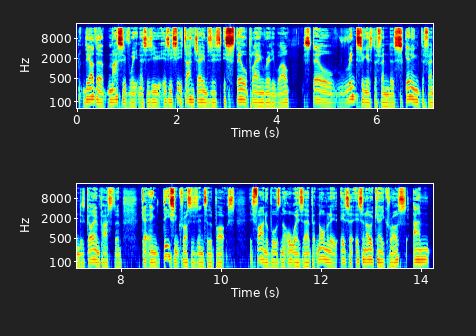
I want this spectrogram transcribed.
the other massive weakness is you is you see Dan James is, is still playing really well still rinsing his defenders, skinning defenders, going past them, getting decent crosses into the box. His final ball's not always there, but normally it's a, it's an okay cross, and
